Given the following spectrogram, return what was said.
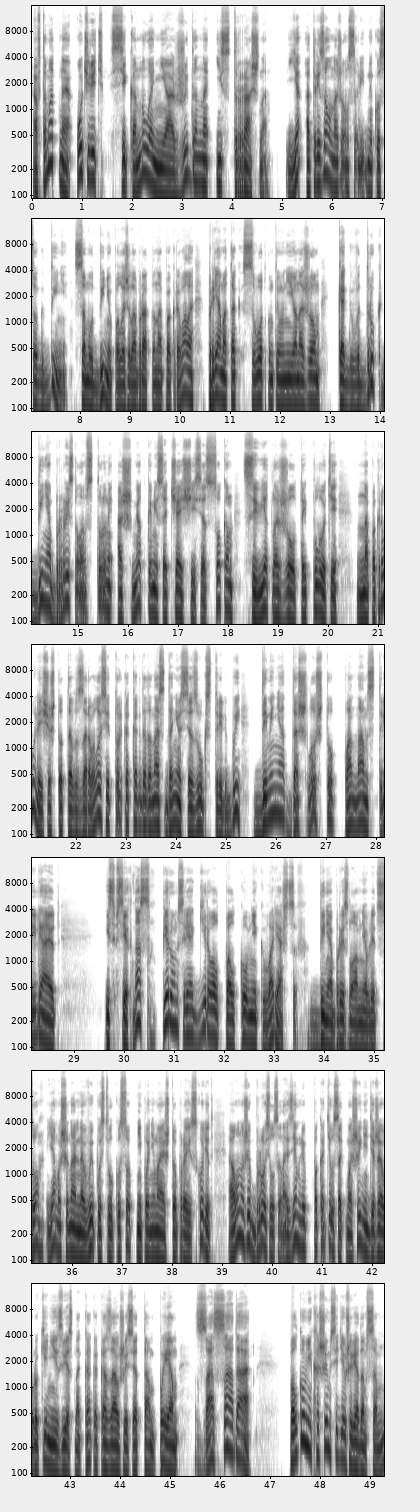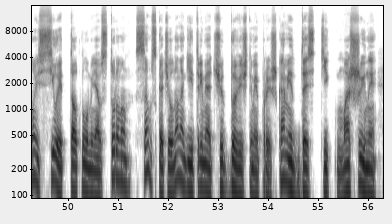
Автоматная очередь секанула неожиданно и страшно. Я отрезал ножом солидный кусок дыни, саму дыню положил обратно на покрывало, прямо так с воткнутым в нее ножом, как вдруг дыня брызнула в стороны ошметками сочащейся соком светло-желтой плоти. На покрывале еще что-то взорвалось, и только когда до нас донесся звук стрельбы, до меня дошло, что по нам стреляют — из всех нас первым среагировал полковник Варяжцев. Дыня брызнула мне в лицо, я машинально выпустил кусок, не понимая, что происходит, а он уже бросился на землю, покатился к машине, держа в руке неизвестно как оказавшийся там ПМ. «Засада!» Полковник Хашим, сидевший рядом со мной, с силой толкнул меня в сторону, сам вскочил на ноги и тремя чудовищными прыжками достиг машины –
